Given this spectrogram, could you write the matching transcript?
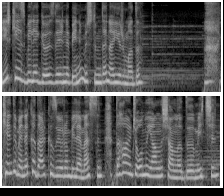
bir kez bile gözlerini benim üstümden ayırmadı. Kendime ne kadar kızıyorum bilemezsin. Daha önce onu yanlış anladığım için.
